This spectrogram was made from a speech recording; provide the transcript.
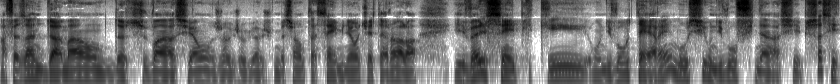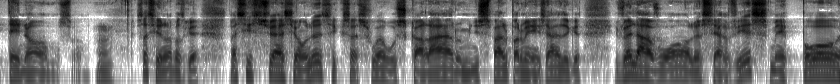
en, faisant une demande de subvention. Je, me sens à 5 millions, etc. Alors, ils veulent s'impliquer au niveau terrain, mais aussi au niveau financier. Puis ça, c'est énorme, ça. Hmm. Ça, c'est énorme parce que dans ces situations-là, c'est que ce soit au scolaire, au municipal, au provincial, qu'ils veulent avoir le service, mais pas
